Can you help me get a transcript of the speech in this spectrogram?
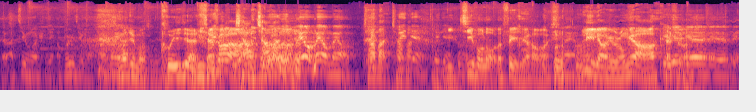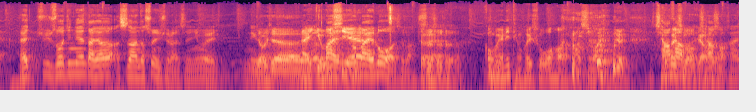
对吧？剧末时间，呃不是剧末，什么剧末时间？推荐书你先说了啊掐你没有没有没有，掐饭掐饭。推荐推荐你激活了我的肺血，好吧没有？力量与荣耀啊，开始了。别别别别别哎，据说今天大家是按照顺序来，是因为那个有些哎有一些脉络是吧？对是是是，公虎爷，你挺会说哈。啊是吧？掐饭嘛，不愧是我表哥掐好开。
